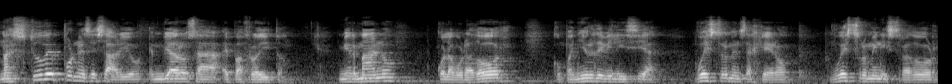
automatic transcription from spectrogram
Mas tuve por necesario enviaros a Epafrodito, mi hermano, colaborador, compañero de milicia, vuestro mensajero, vuestro ministrador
